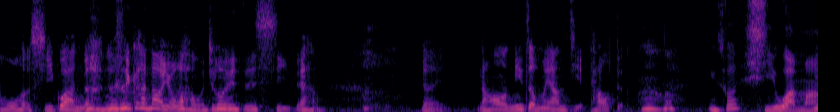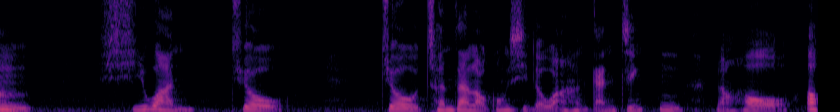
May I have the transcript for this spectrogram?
哦，我习惯了，就是看到有碗我就会一直洗这样。对，然后你怎么样解套的？你说洗碗吗？嗯，洗碗。就就称赞老公洗的碗很干净，嗯，然后哦，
